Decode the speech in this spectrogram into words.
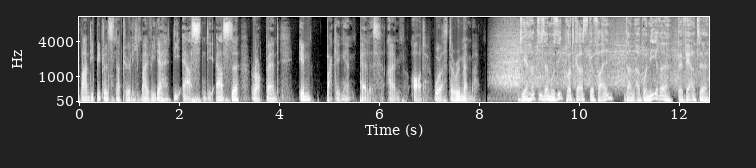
waren die Beatles natürlich mal wieder die ersten, die erste Rockband im Buckingham Palace. I'm Ort worth to remember. Dir hat dieser Musikpodcast gefallen? Dann abonniere, bewerte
